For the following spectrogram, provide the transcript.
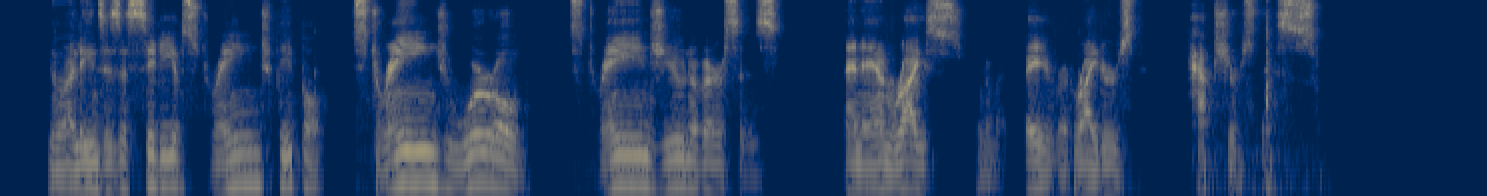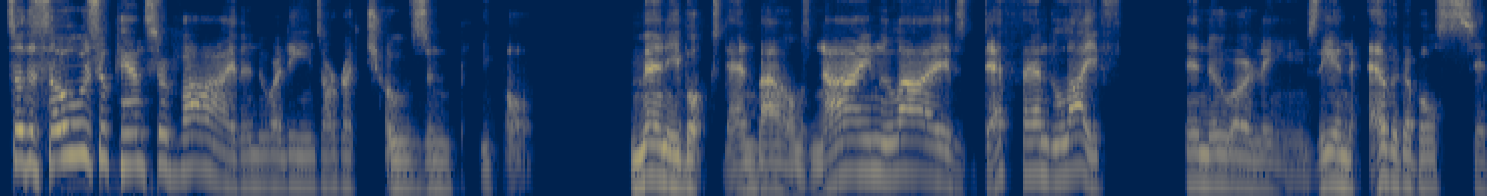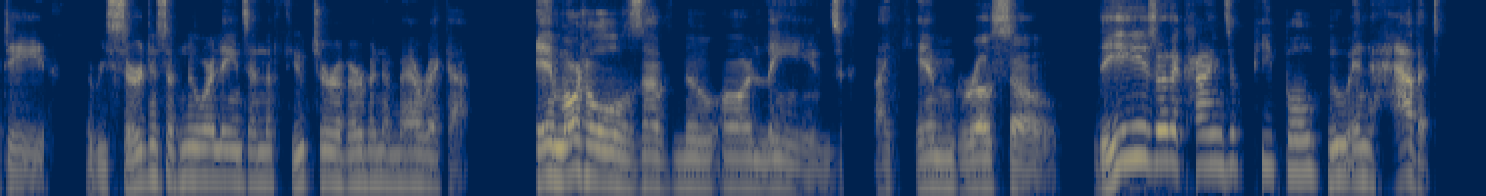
New Orleans is a city of strange people, strange world, strange universes. And Anne Rice, one of my favorite writers, captures this. So the those who can survive in New Orleans are a chosen people. Many books, Dan Baum's Nine Lives, Death and Life in New Orleans, The Inevitable City, the resurgence of New Orleans and the future of urban America. Immortals of New Orleans by Kym Grosso. These are the kinds of people who inhabit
